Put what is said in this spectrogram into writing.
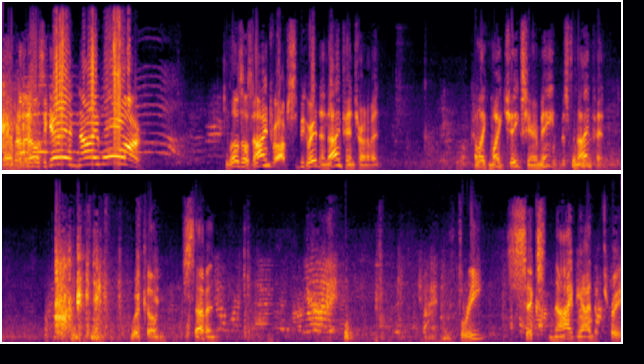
In the nose again, nine more! He loves those nine drops. He'd be great in a nine pin tournament. Kind of like Mike Jakes here in Maine, Mr. Nine Pin. Whitcomb, seven. Three, six, nine behind the three.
